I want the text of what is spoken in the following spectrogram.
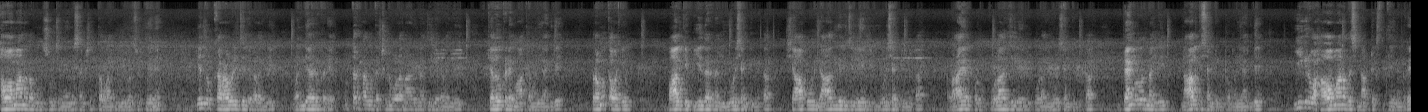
ಹವಾಮಾನದ ಮುನ್ಸೂಚನೆಯನ್ನು ಸಂಕ್ಷಿಪ್ತವಾಗಿ ವಿವರಿಸುತ್ತೇನೆ. ಎಂದು ಕರಾವಳಿ ಜಿಲ್ಲೆಗಳಲ್ಲಿ ಒಂದೆರಡು ಕಡೆ, ಉತ್ತರ ಹಾಗೂ ದಕ್ಷಿಣ ಒಳನಾಡಿನ ಜಿಲ್ಲೆಗಳಲ್ಲಿ ಕೆಲವು ಕಡೆ ಮಾತ್ರ ಮಳೆಯಾಗಿದೆ. ಪ್ರಮುಖವಾಗಿ ಬಾಲ್ಗೆ ಬೀದರ್ನಲ್ಲಿ ಏಳು ಸೆಂಟಿಮೀಟರ್, ಶಾಪೂರ್ ಯಾದಗಿರಿ ಜಿಲ್ಲೆಯಲ್ಲಿ ಏಳು ಸೆಂಟಿಮೀಟರ್ ರಾಯರಪುರ, ಕೋಲಾರ ಜಿಲ್ಲೆಯಲ್ಲಿ ಕೂಡ ಏಳು ಸೆಂಟಿಮೀಟರ್ ಬೆಂಗಳೂರಿನಲ್ಲಿ ನಾಲ್ಕು ಸೆಂಟಿಮೀಟರ್ ಮಳೆಯಾಗಿದೆ. ಈಗಿರುವ ಹವಾಮಾನದ ಸಿನಾಪ್ಟಿಕ್ ಸ್ಥಿತಿ ಏನೆಂದರೆ,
